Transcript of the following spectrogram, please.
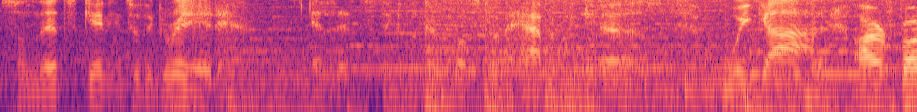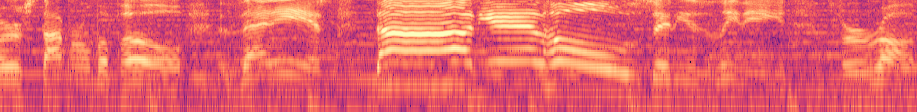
So let's get into the grid. And let's take a look at what's going to happen because we got our first timer on the pole. That is Daniel Holz, and he's leaning from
